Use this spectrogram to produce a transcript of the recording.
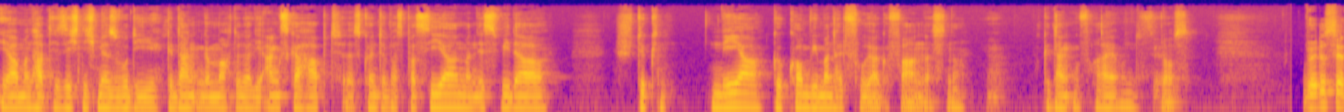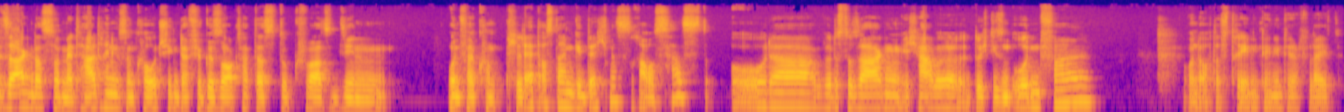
ja, man hat sich nicht mehr so die Gedanken gemacht oder die Angst gehabt, es könnte was passieren, man ist wieder Stück näher gekommen, wie man halt früher gefahren ist. Ne? Ja. Gedankenfrei und Sehr los. Würdest du jetzt sagen, dass so Mentaltrainings und Coaching dafür gesorgt hat, dass du quasi den Unfall komplett aus deinem Gedächtnis raus hast? Oder würdest du sagen, ich habe durch diesen Unfall und auch das Training dann hinterher vielleicht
